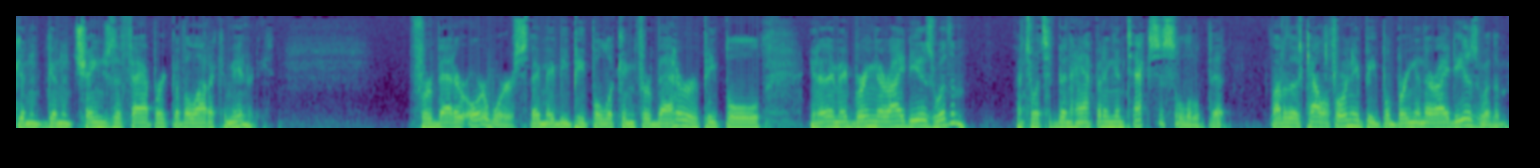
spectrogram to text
gonna gonna change the fabric of a lot of communities, for better or worse. They may be people looking for better, or people, you know, they may bring their ideas with them. That's what's been happening in Texas a little bit. A lot of those California people bringing their ideas with them.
